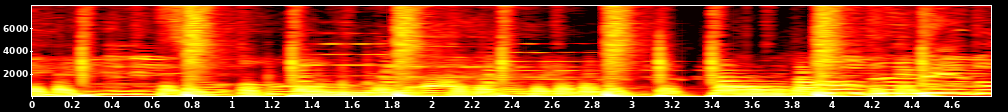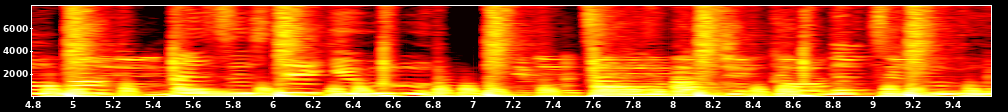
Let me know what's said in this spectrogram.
Tell you what you're gonna do.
